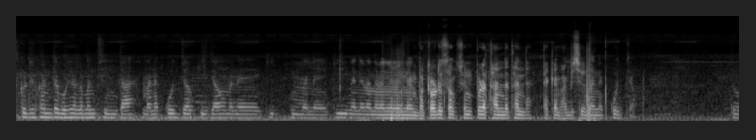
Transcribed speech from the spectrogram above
স্কুটিখনতে বহি অলপমান চিন্তা মানে ক'ত যাওঁ কি যাওঁ মানে কি মানে কি মানে মানে মানে মানে বতৰটো চাওকচোন পূৰা ঠাণ্ডা ঠাণ্ডা তাকে ভাবিছোঁ মানে ক'ত যাওঁ। তো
